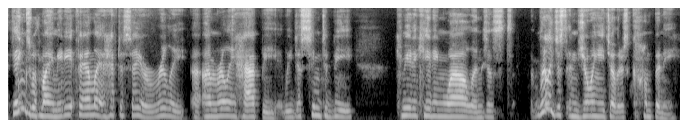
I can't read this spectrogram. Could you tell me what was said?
Things with my immediate family, I have to say, are really. I- I'm really happy. We just seem to be communicating well and just really just enjoying each other's company.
